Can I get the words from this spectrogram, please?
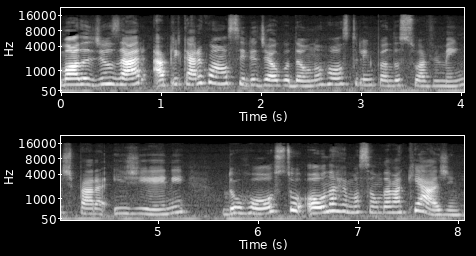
Modo de usar: aplicar com auxílio de algodão no rosto, limpando suavemente para higiene do rosto ou na remoção da maquiagem.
